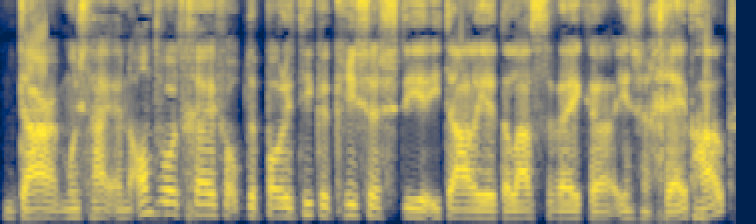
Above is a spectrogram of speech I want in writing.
daar moest hij een antwoord geven op de politieke crisis die Italië de laatste weken in zijn greep houdt.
